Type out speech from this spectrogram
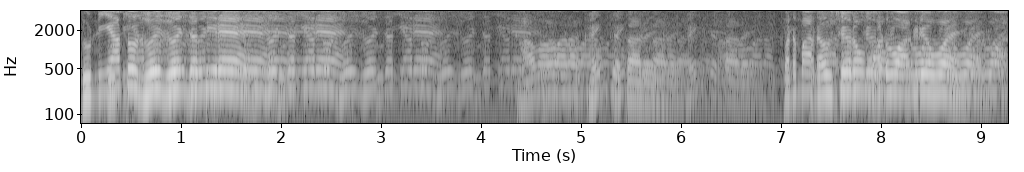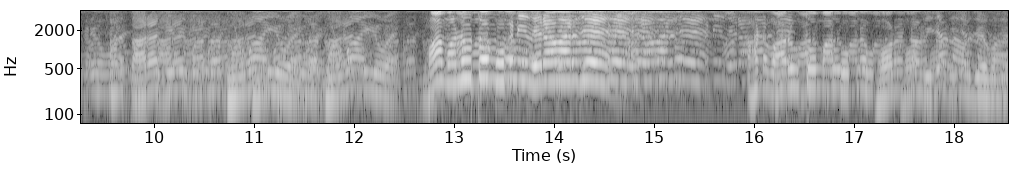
દુનિયા તો જોઈ જોઈ જતી રે ખાવા વાળા ખાઈ જતા રે પણ માં નવશેરો મોડવો આગ્ર્યો હોય. અને તારા જેવી માતા ધૂણવા આવી હોય. ધૂણવા આવી હોય. માં મનુ તો કોકની વેરા મારજે અને વારું તો માં કોકને ફોરન ના વિજા લાવજે માં.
